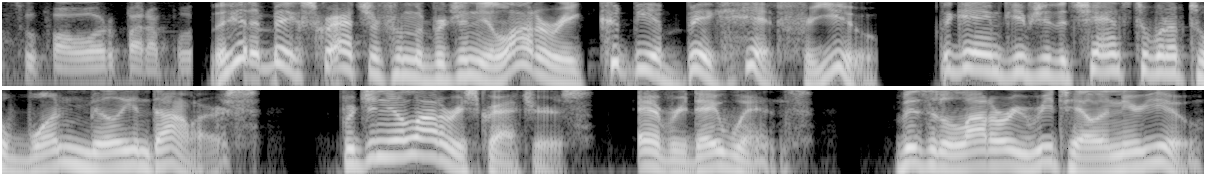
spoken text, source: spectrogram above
su favor para poder... The Hit a Big Scratcher from the Virginia Lottery could be a big hit for you. The game gives you the chance to win up to $1 million. Virginia Lottery Scratchers. Everyday wins. Visit a lottery retailer near you.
